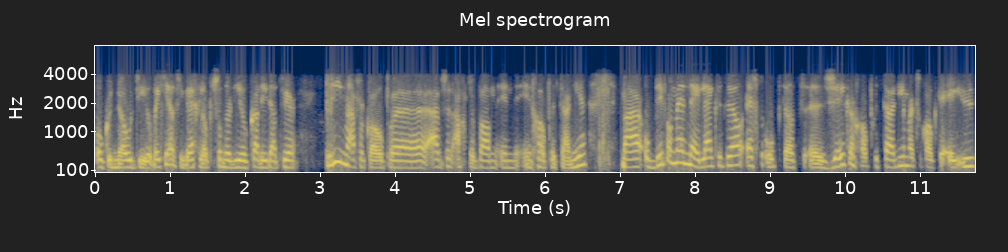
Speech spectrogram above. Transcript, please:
ook een no-deal. Weet je, als hij wegloopt zonder deal, kan hij dat weer prima verkopen uh, aan zijn achterban in, in Groot-Brittannië. Maar op dit moment, nee, lijkt het wel echt op dat uh, zeker Groot-Brittannië, maar toch ook de EU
